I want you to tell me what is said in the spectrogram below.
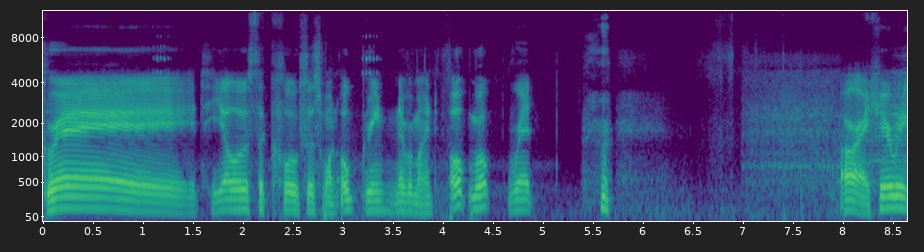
Great! Yellow is the closest one. Oh, green, never mind. Oh, oh red. Alright, here we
